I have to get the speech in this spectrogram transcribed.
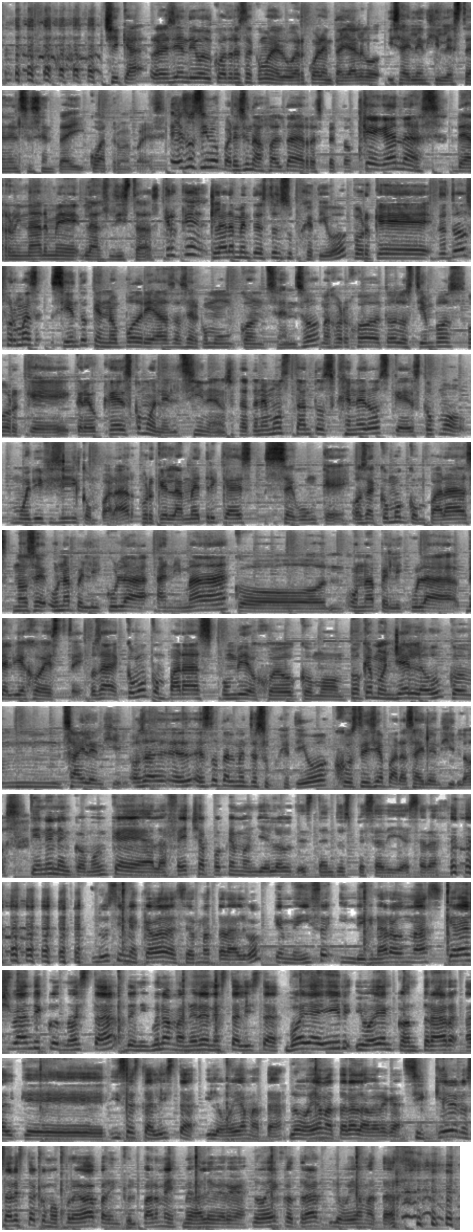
chica, Resident Evil 4 está como en el lugar 40 y algo y Silent Hill está en el 64, me parece. Eso sí me parece una falta de respeto. Qué ganas de arruinarme las listas. Creo que claramente esto es subjetivo porque de todas formas siento que no podrías hacer como un consenso. Mejor juego de todos los tiempos porque creo que es como en el cine. O sea, tenemos tantos géneros que es como muy difícil comparar porque la métrica es según qué. O sea, ¿cómo comparas, no sé, una película animada con una película del viejo este? O sea, ¿cómo comparas un videojuego como Pokémon Yellow con Silent Hill? O sea, es, es totalmente subjetivo. Justicia para Silent Hill 2. Tienen en común que a la fecha Pokémon Yellow está en tus pesadillas, Sara. Lucy me acaba de hacer notar algo que me hizo indignar aún más. Crash Bandicoot no está de ninguna manera en esta lista. Voy a ir y voy a encontrar al que que hizo esta lista y lo voy a matar. Lo voy a matar a la verga. Si quieren usar esto como prueba para inculparme, me vale verga. Lo voy a encontrar y lo voy a matar.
